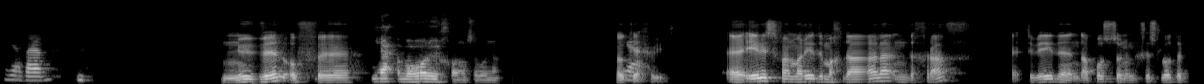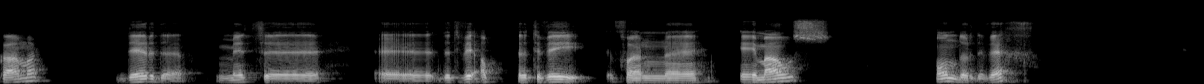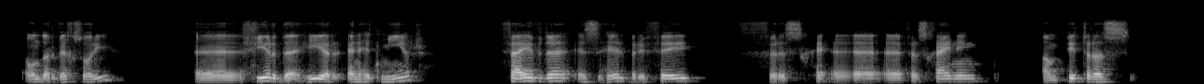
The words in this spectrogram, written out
Ja, dan. Nu wel of... Ja, we horen u gewoon zo. Oké, okay, ja. Eerst van Maria de Magdala in de graf. Tweede, de apostel in gesloten kamer. Derde, met eh, eh, de twee, van eh Emmaus. Onder de weg. Onderweg, sorry. Vierde, hier in het meer. Vijfde is heel privé verschi- verschijning aan Petrus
